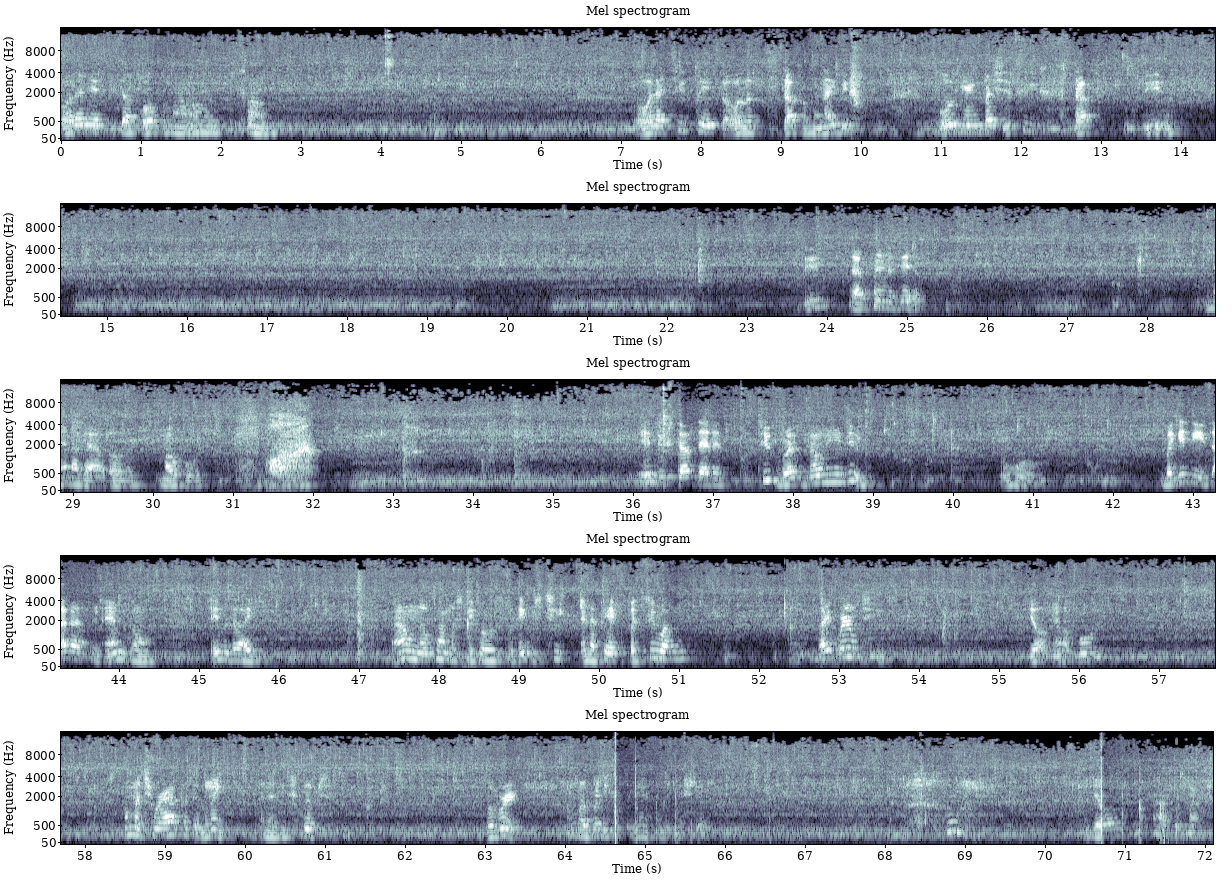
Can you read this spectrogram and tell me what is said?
all that nasty stuff off of my, um, tongue. all that toothpaste, all the stuff from the night before, all the gang brush stuff. Yeah. See, that print is it. And then I got uh, mouthfuls. It do stuff that a toothbrush don't even do. Ooh. But get these, I got from Amazon. It was like, I don't know how much they cost, but they was cheap. And I paid for two of them, like real cheap. Y'all can afford it. I'm gonna try to put the link in the description. For real. I'm gonna really put the link in the description. Y'all, I'll put my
